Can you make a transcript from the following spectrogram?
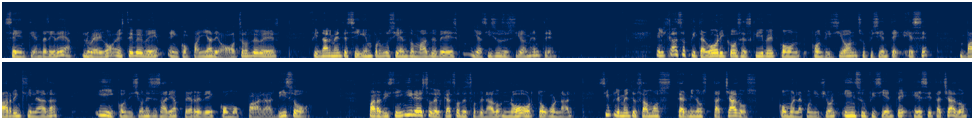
se entiende la idea. Luego, este bebé, en compañía de otros bebés, finalmente siguen produciendo más bebés y así sucesivamente. El caso pitagórico se escribe con condición suficiente S barra inclinada y condición necesaria PRD como paradiso. Para distinguir esto del caso desordenado no ortogonal, simplemente usamos términos tachados, como en la condición insuficiente S tachado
